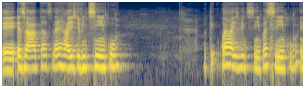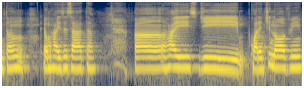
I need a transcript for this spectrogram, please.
é, exatas, né? Raiz de 25. Okay. Qual é a raiz de 25? É 5. Então, é uma raiz exata. A raiz de 49.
